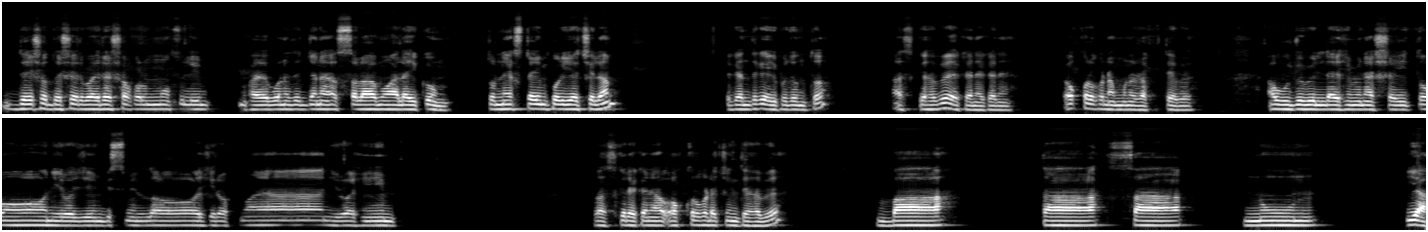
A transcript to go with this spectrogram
দেশ ও দেশের বাইরে সকল মুসলিম ভাই বোনেদের জানাই আসসালামু আলাইকুম। তো নেক্সট টাইম পড়িয়েছিলাম, এখান থেকে এই পর্যন্ত। আজকে হবে এখানে এখানে। অক্ষরখানা মনে রাখতে হবে। আউযু বিল্লাহি মিনাশ শাইতানির রাজিম। বিসমিল্লাহির রহমানির রহিম। আজকের এখানে অক্ষর কটা চিনতে হবে। বা, তা, সা, নুন, ইয়া।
